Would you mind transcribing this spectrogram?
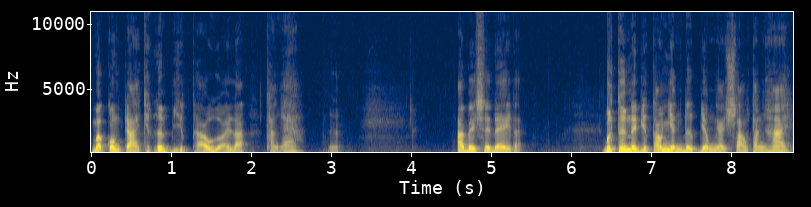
mà con trai cho nên Việt Thảo gọi là thằng A. À. ABCD đó. Bức thư này Việt Thảo nhận được vào ngày 6 tháng 2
